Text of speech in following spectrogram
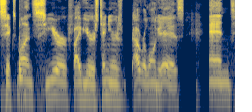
six months, year, five years, 10 years, however long it is. And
